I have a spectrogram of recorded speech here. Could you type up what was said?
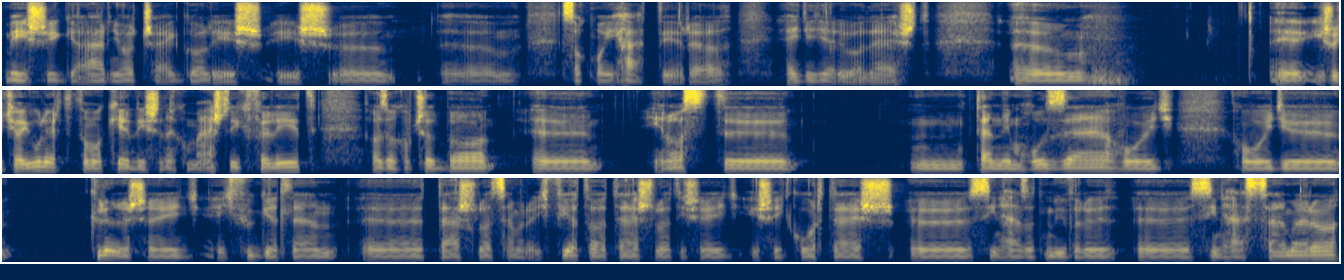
mélységgel, árnyaltsággal és, és ö, szakmai háttérrel egy-egy előadást. És hogyha jól értettem a kérdésednek a második felét, azzal kapcsolatban én azt tenném hozzá, hogy, hogy különösen egy, egy független ö, társulat számára, egy fiatal társulat és egy, és egy kortás ö, színházat művelő ö, színház számára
